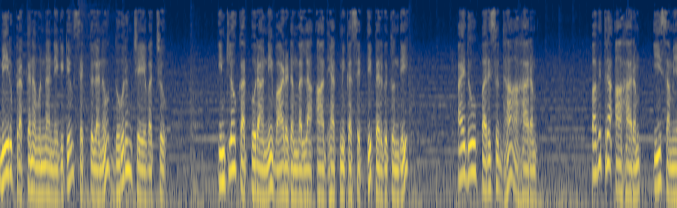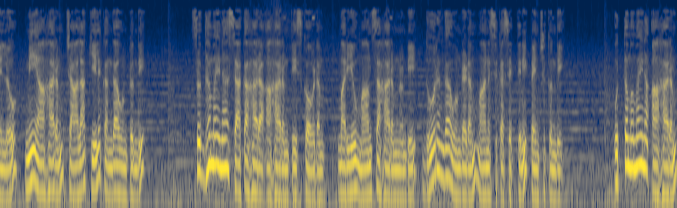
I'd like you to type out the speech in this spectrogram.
మీరు ప్రక్కన ఉన్న నెగిటివ్ శక్తులను దూరం చేయవచ్చు. ఇంట్లో కర్పూరాన్ని వాడడం వల్ల ఆధ్యాత్మిక శక్తి పెరుగుతుంది. ఐదు పరిశుద్ధ ఆహారం. పవిత్ర ఆహారం. ఈ సమయంలో మీ ఆహారం చాలా కీలకంగా ఉంటుంది. శుద్ధమైన శాకాహార ఆహారం తీసుకోవడం మరియు మాంసాహారం నుండి దూరంగా ఉండడం మానసిక శక్తిని పెంచుతుంది. ఉత్తమమైన ఆహారం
